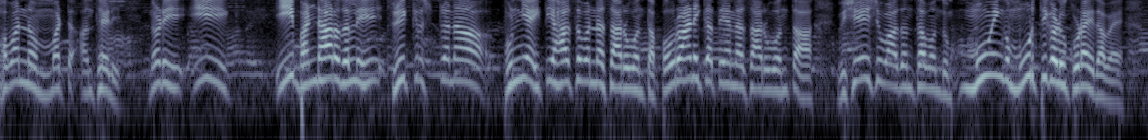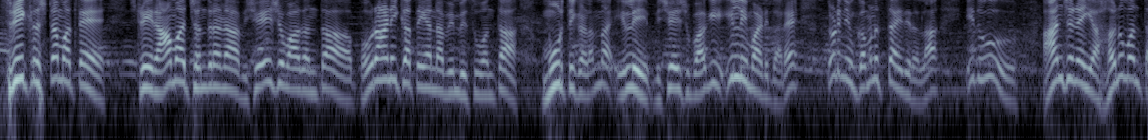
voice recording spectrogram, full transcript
ಭವನ್ ಮಠ್ ಅಂತ ಹೇಳಿ ನೋಡಿ, ಈ ಈ ಭಂಡಾರದಲ್ಲಿ ಶ್ರೀಕೃಷ್ಣನ ಪುಣ್ಯ ಇತಿಹಾಸವನ್ನ ಸಾರುವಂತ, ಪೌರಾಣಿಕತೆಯನ್ನ ಸಾರುವಂತ ವಿಶೇಷವಾದಂತ ಒಂದು ಮೂವಿಂಗ್ ಮೂರ್ತಿಗಳು ಕೂಡ ಇದಾವೆ. ಶ್ರೀಕೃಷ್ಣ ಮತ್ತೆ ಶ್ರೀರಾಮಚಂದ್ರನ ವಿಶೇಷವಾದಂತ ಪೌರಾಣಿಕತೆಯನ್ನ ಬಿಂಬಿಸುವಂತ ಮೂರ್ತಿಗಳನ್ನ ಇಲ್ಲಿ ವಿಶೇಷವಾಗಿ ಇಲ್ಲಿ ಮಾಡಿದ್ದಾರೆ. ನೋಡಿ ನೀವು ಗಮನಿಸ್ತಾ ಇದ್ದೀರಲ್ಲ, ಇದು ಆಂಜನೇಯ ಹನುಮಂತ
